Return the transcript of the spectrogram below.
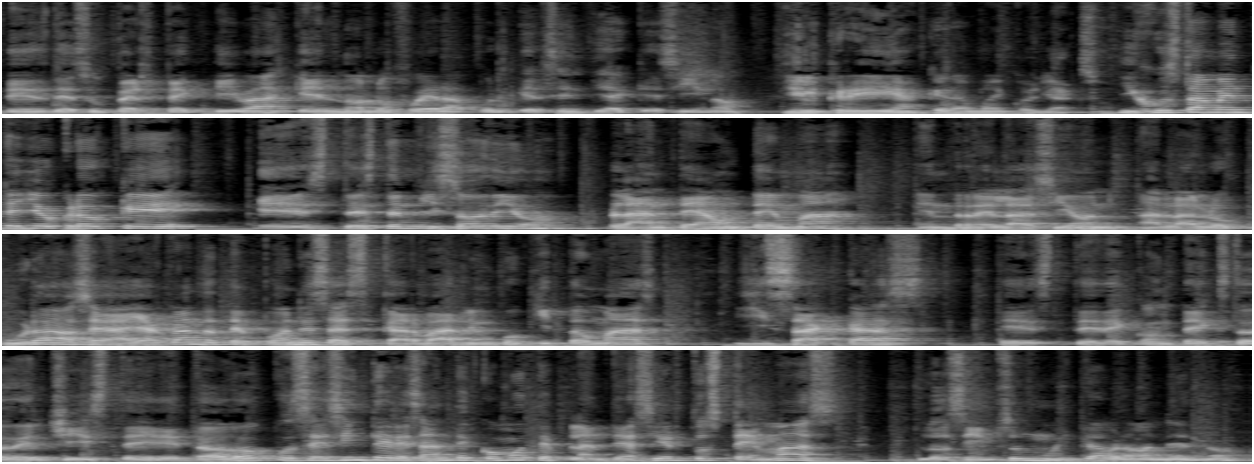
desde su perspectiva que él no lo fuera porque él sentía que sí, ¿no? Y él creía que era Michael Jackson. Y justamente yo creo que este, este episodio plantea un tema en relación a la locura. O sea, ya cuando te pones a escarbarle un poquito más y sacas este, de contexto del chiste y de todo, pues es interesante cómo te plantea ciertos temas. Los Simpsons muy cabrones, ¿no?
